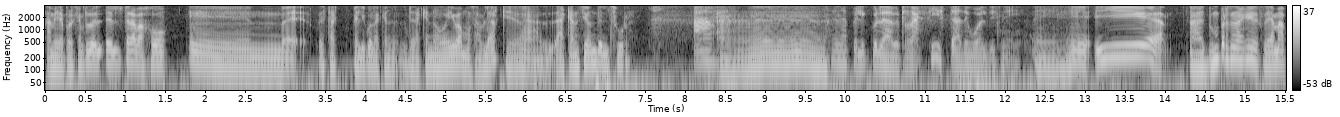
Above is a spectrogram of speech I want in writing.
Ah, mira, por ejemplo, él, él trabajó en eh, esta película que, de la que no íbamos a hablar, que era La canción del sur. Ah, Ah. una película racista de Walt Disney. Eh, y eh, un personaje que se llama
